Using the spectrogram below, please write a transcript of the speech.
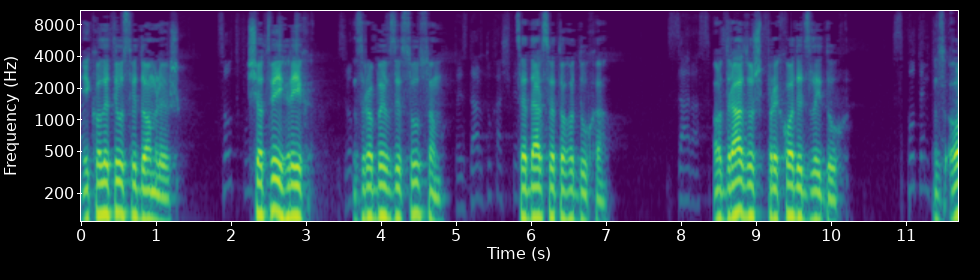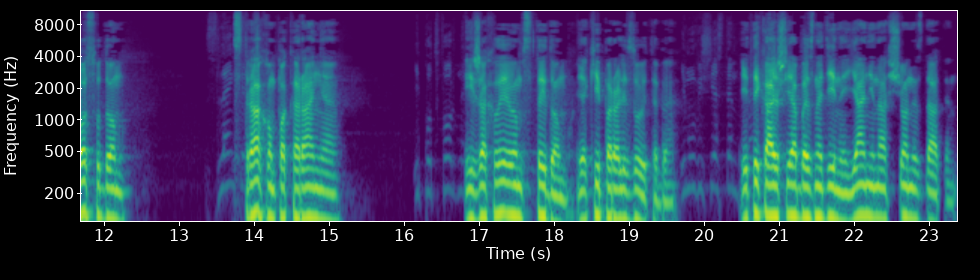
І коли ти усвідомлюєш, що твій гріх зробив з Ісусом, це дар Святого Духа. Одразу ж приходить злий дух з осудом, страхом покарання і жахливим стидом, який паралізує тебе. І ти кажеш, я безнадійний, я ні на що не здатен.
